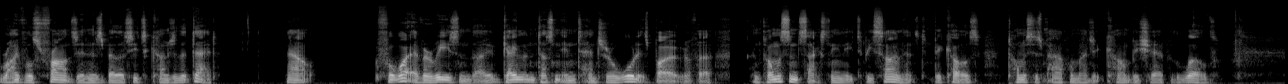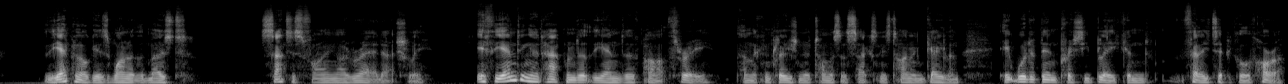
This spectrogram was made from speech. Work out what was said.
rivals France in his ability to conjure the dead. Now, for whatever reason, though, Galen doesn't intend to reward its biographer, and Thomas and Saxony need to be silenced because Thomas's powerful magic can't be shared with the world. The epilogue is one of the most satisfying I've read, actually. If the ending had happened at the end of part three, and the conclusion of Thomas and Saxony's time in Galen, it would have been pretty bleak and fairly typical of horror.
